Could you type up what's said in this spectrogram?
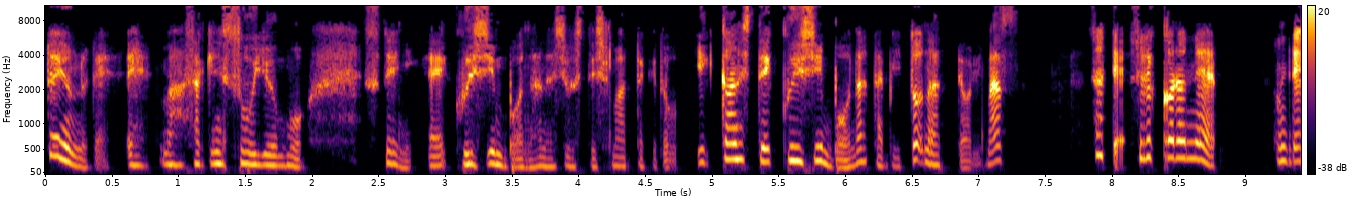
というので、えまあ先にそういうもう、すでに、え食いしん坊な話をしてしまったけど、一貫して食いしん坊な旅となっております。さて、それからね、んで、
